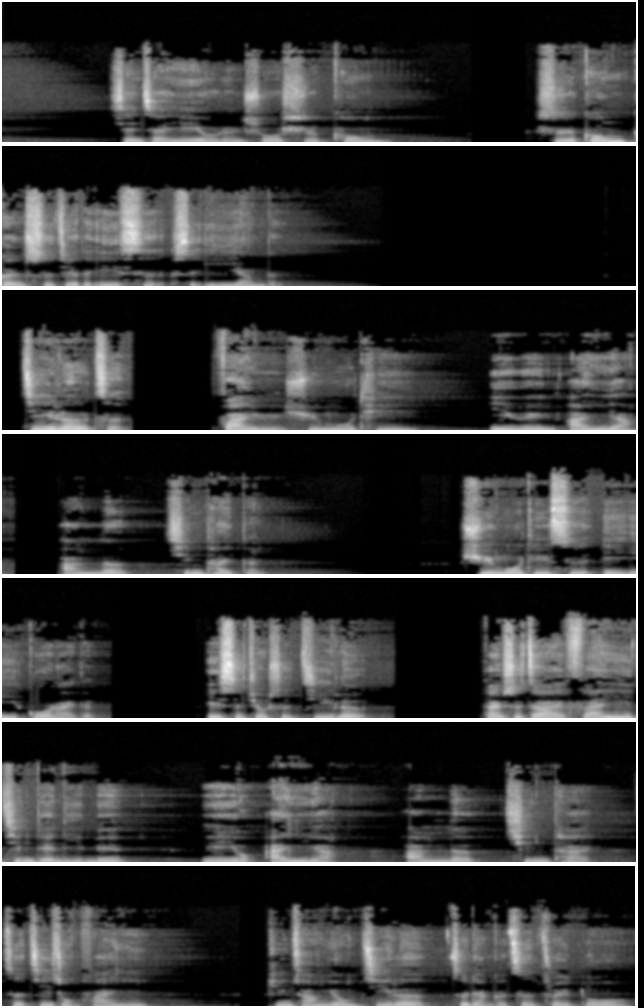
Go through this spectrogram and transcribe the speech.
现在也有人说时空，时空跟世界的意思是一样的。极乐者，梵语须摩提，意云安养、安乐。清泰等，须摩提是意译过来的，意思就是极乐。但是在翻译经典里面，也有安养、安乐、清泰这几种翻译。平常用极乐这两个字最多，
